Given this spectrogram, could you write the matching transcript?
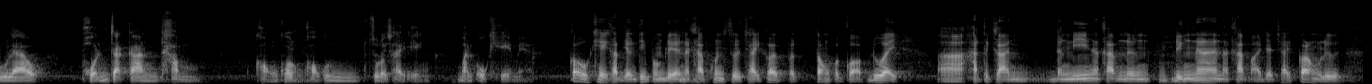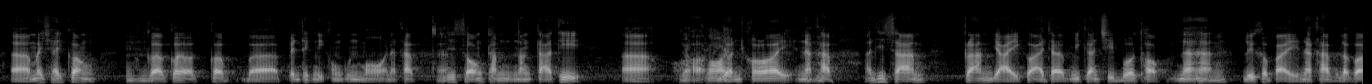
ดูแล้วผลจากการทำของของของคุณสุรชัยเอง มันโอเคไหมฮะก็โอเคครับอย่างที่ผมเรียนนะครับคุณสุรชัยก็ต้องประกอบด้วยอ่า หัตถการดังนี้นะครับหนึ่งดึงหน้านะครับอาจจะใช้กล้องหรืออ่าไม่ใช้กล้องก็ก็ก็เอ่อเป็นเทคนิคของคุณหมอนะครับ อันที่สองทำหนังตาที่อ่าหย่อนคล้อยหย่อนคล้อยนะครับ อันที่สามกรามใหญ่ก็อาจจะมีการฉีดโบท็อกซ์นะฮะหรือเข้าไปนะครับ แล้วก็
